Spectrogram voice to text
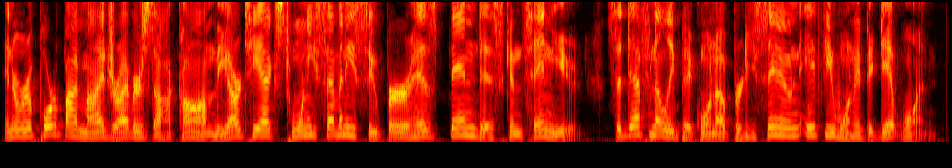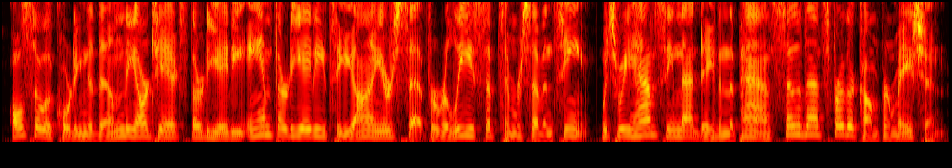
In a report by MyDrivers.com, the RTX 2070 Super has been discontinued, so definitely pick one up pretty soon if you wanted to get one. Also, according to them, the RTX 3080 and 3080 Ti are set for release September 17, which we have seen that date in the past, so that's further confirmation.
